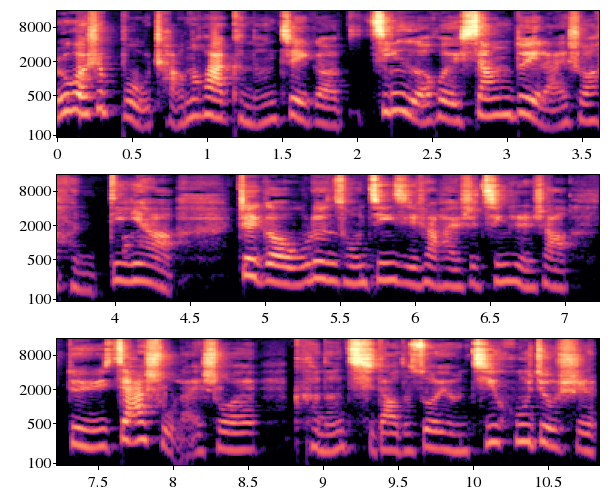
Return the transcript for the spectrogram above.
如果是补偿的话，可能这个金额会相对来说很低啊。这个无论从经济上还是精神上，对于家属来说，可能起到的作用几乎就是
